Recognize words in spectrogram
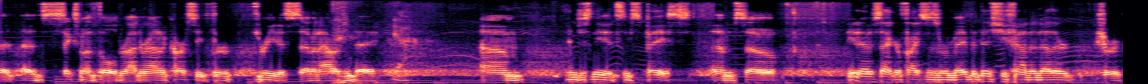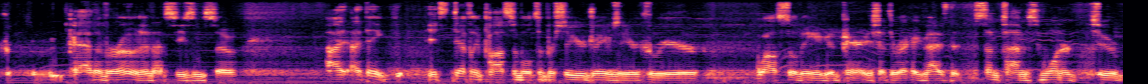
a, a six month old riding around in a car seat for three to seven hours a day. Yeah. Um, and just needed some space. Um, so, you know, sacrifices were made, but then she found another sort of path of her own in that season. So, I, I think it's definitely possible to pursue your dreams in your career while still being a good parent. You just have to recognize that sometimes one or two,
